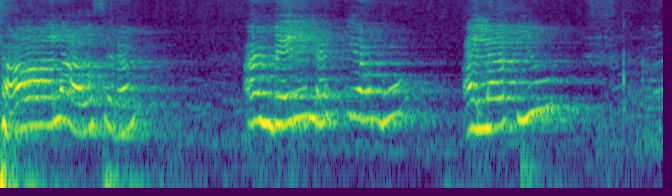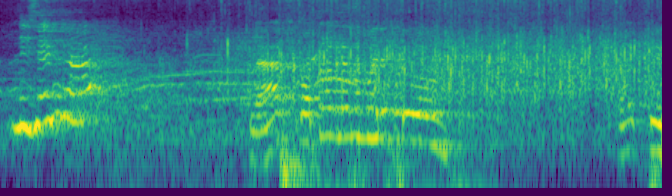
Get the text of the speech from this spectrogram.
చాలా అవసరం. I'm very lucky Ammu. I love you నిజంగా. క్లాస్ కొట్టాలి కదా మరి ఇప్పుడు? ఓకే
